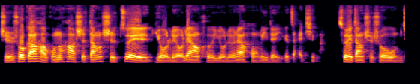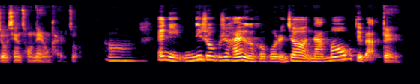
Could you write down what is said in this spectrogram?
只是说刚好公众号是当时最有流量和有流量红利的一个载体嘛，所以当时说我们就先从内容开始做。哦，哎，你你那时候不是还有一个合伙人叫南猫对吧？对，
